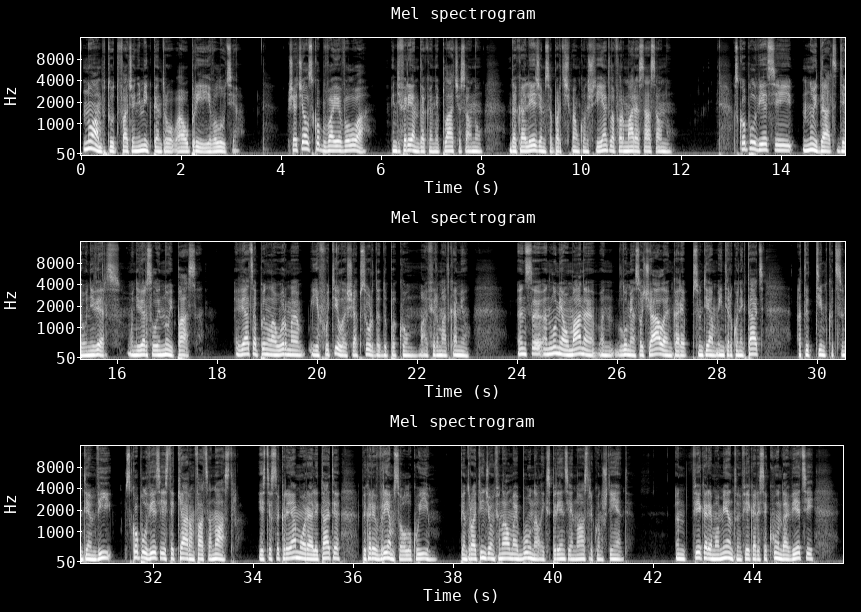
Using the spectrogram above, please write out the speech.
nu am putut face nimic pentru a opri evoluția. Și acel scop va evolua, indiferent dacă ne place sau nu, dacă alegem să participăm conștient la formarea sa sau nu. Scopul vieții nu-i dat de univers, universului nu-i pasă. Viața până la urmă e futilă și absurdă, după cum a afirmat Camus. Însă, în lumea umană, în lumea socială în care suntem interconectați, atât timp cât suntem vii, scopul vieții este chiar în fața noastră. Este să creăm o realitate pe care vrem să o locuim, pentru a atinge un final mai bun al experienței noastre conștiente. În fiecare moment, în fiecare secundă a vieții,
